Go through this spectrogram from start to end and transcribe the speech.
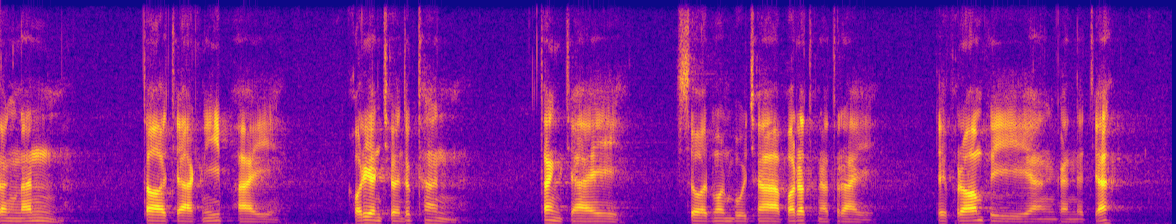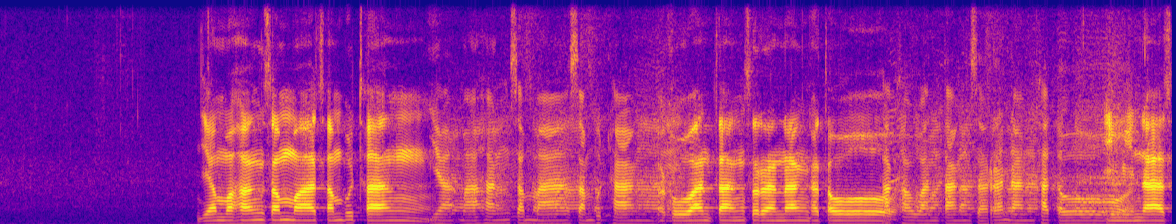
ดังนั้น ต่อจากนี้ไป ขอเรียนเชิญทุกท่าน ตั้งใจสวดมนต์บูชาพระรัตนตรัยโดยพร้อมเพรียงกันนะจ๊ะ ยมหังสัมมาสัมพุทธังยะมาหังสัมมาสัมพุทธังปะโควันตังสรนังคโตภะคะวันตังสรนังคโต อิมินาส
